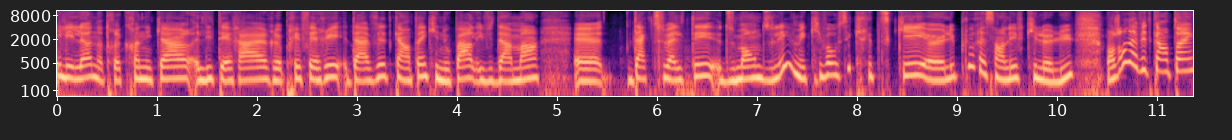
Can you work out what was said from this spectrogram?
Il est là, notre chroniqueur littéraire préféré, David Quentin, qui nous parle évidemment euh, d'actualité du monde du livre, mais qui va aussi critiquer euh, les plus récents livres qu'il a lus. Bonjour David Quentin.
